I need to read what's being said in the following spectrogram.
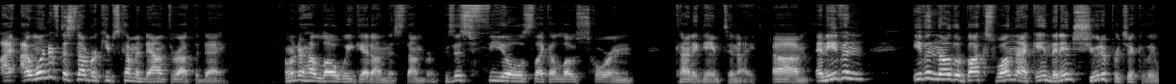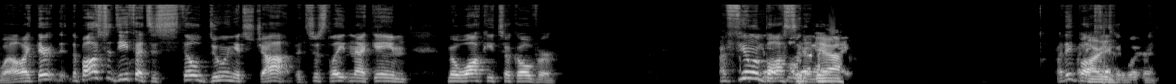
I, I wonder if this number keeps coming down throughout the day. I wonder how low we get on this number because this feels like a low scoring kind of game tonight. Um, and even even though the Bucks won that game, they didn't shoot it particularly well. Like they're, the Boston defense is still doing its job. It's just late in that game, Milwaukee took over. I'm feeling Boston. Yeah. I think Boston could win it.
